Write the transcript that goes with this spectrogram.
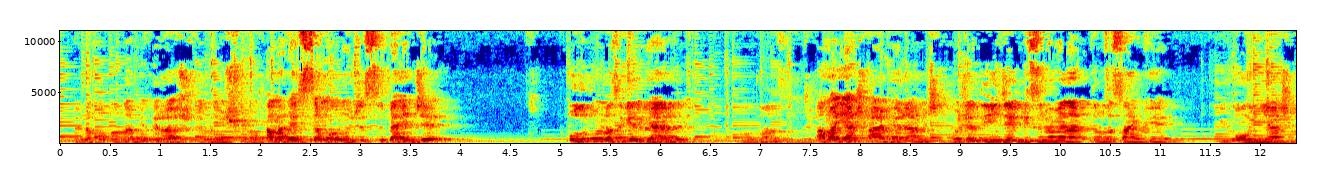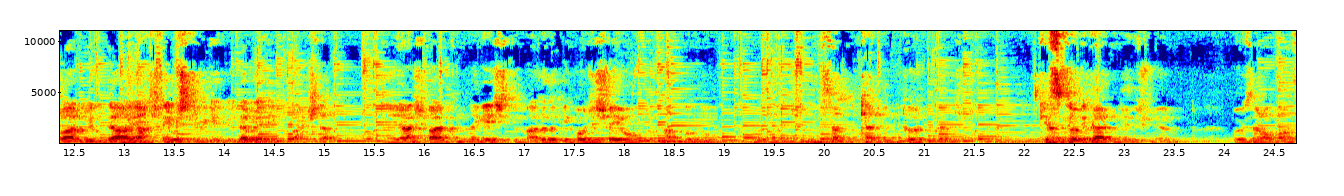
Yani olunabilir, aşkın yaşı yok. Ama ressam olan hocası bence olur olması gerekiyor. Yani Olmaz mı? Ama yaş farkı önemli şimdi. Hoca deyince bizim hemen aklımıza sanki bir 10 yaş var, bir daha yaşlıymış gibi geliyor değil mi ilk başta? Yaş farkını da geçtim. Arada bir hoca şey olduğundan dolayı. İnsan kendini törpüler. Kesinlikle. Törpüler diye düşünüyorum. O yüzden olmaz.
